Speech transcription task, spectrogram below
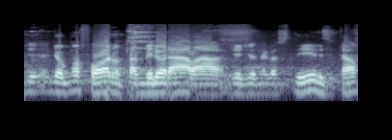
de, de alguma forma para melhorar lá o dia a dia do negócio deles e tal.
